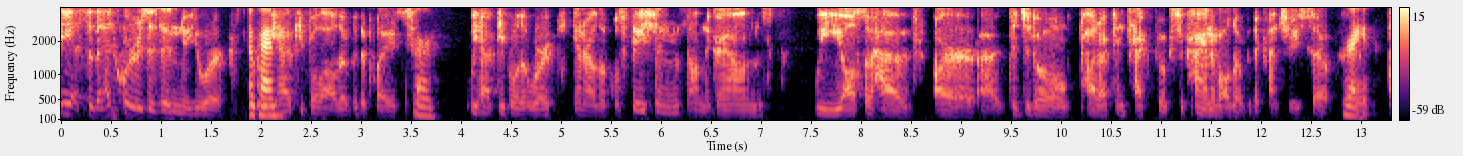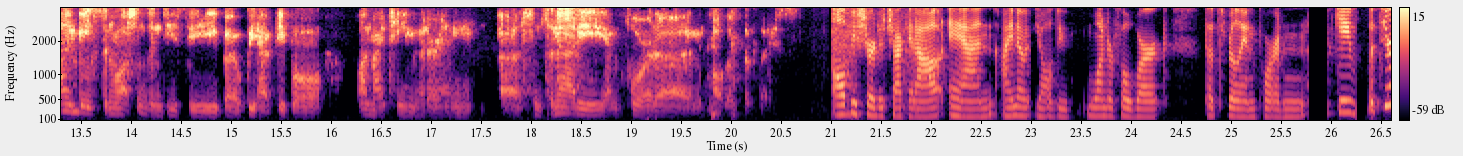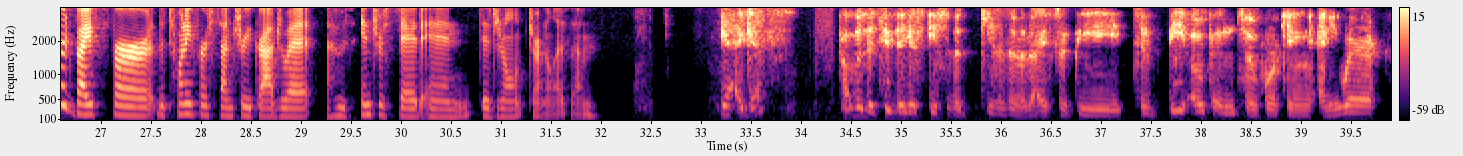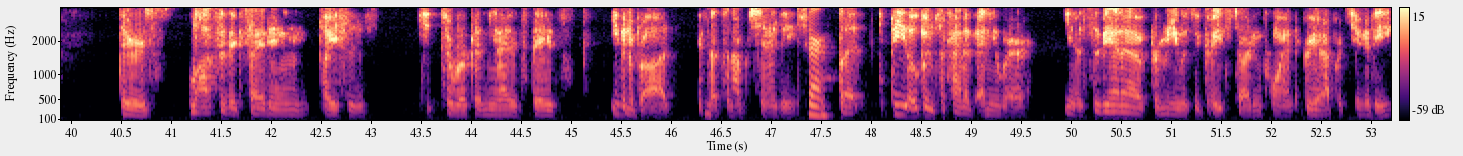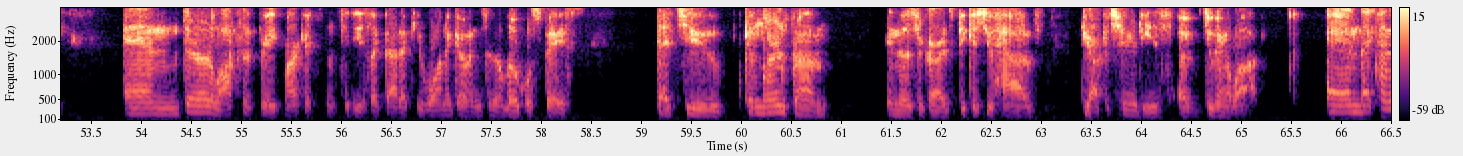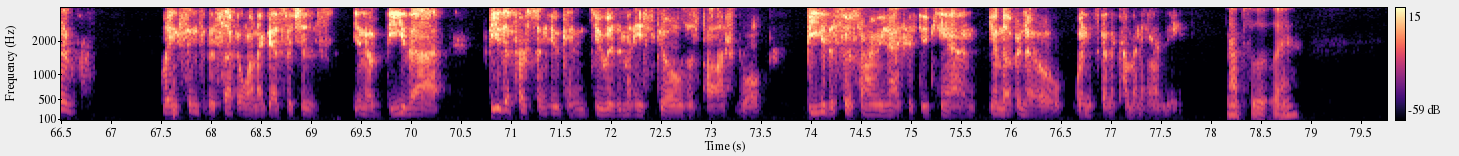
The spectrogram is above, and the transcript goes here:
Yeah, so the headquarters is in New York. Okay. We have people all over the place. Sure. We have people that work in our local stations on the grounds. We also have our uh, digital product and tech folks are kind of all over the country. So right. I'm based in Washington D.C., but we have people on my team that are in uh, Cincinnati and Florida and all over the place. I'll be sure to check it out. And I know y'all do wonderful work. That's really important. Gabe, what's your advice for the 21st century graduate who's interested in digital journalism? Yeah, I guess probably the two biggest pieces of, pieces of advice would be to be open to working anywhere. There's lots of exciting places to, to work in the United States, even abroad, if that's an opportunity. Sure. But be open to kind of anywhere. You know, Savannah for me was a great starting point, a great opportunity. And there are lots of great markets and cities like that if you want to go into the local space that you can learn from in those regards because you have the opportunities of doing a lot. And that kind of links into the second one, I guess, which is, you know, be that be the person who can do as many skills as possible. Be the Swiss Army knife if you can. You'll never know when it's going to come in handy. Absolutely.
